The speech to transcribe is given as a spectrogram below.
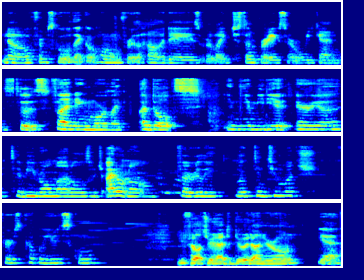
know from school that go home for the holidays or like just on breaks or weekends. So it's finding more like adults in the immediate area to be role models, which I don't know if I really looked into much first couple years of school. You felt you had to do it on your own? Yeah.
